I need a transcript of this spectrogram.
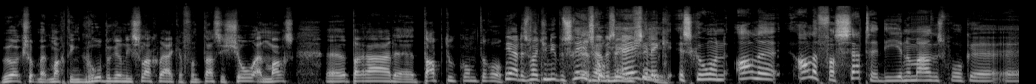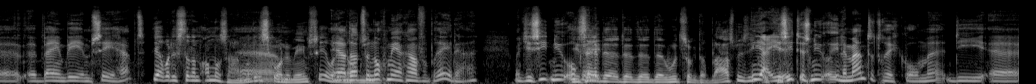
workshop met Martin Groebinger, die slagwerker, fantastisch show en Mars, uh, parade, uh, tap toe komt erop. Ja, dus wat je nu beschreven hebt, is eigenlijk is gewoon alle, alle facetten die je normaal gesproken bij een WMC hebt. Ja, wat is er dan anders aan? Wat is gewoon een WMC? Ja, dat we nog meer gaan verbreden. Hè? Want je ziet nu ook. Je zei de, de, de, de Woodstock blaasmuziek. Ja, je ziet dus nu elementen terugkomen die. Uh, uh,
